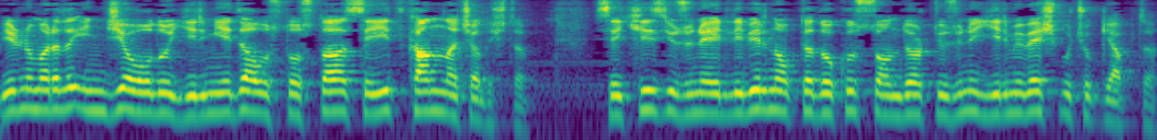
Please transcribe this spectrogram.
1 numaralı İncioğlu 27 Ağustos'ta Seyit Kan'la çalıştı. 800'ünü 51.9 son 400'ünü 25.5 yaptı.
